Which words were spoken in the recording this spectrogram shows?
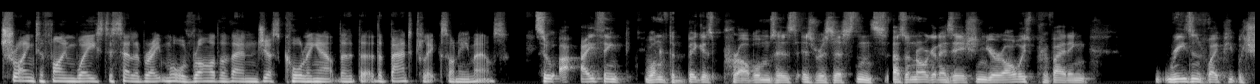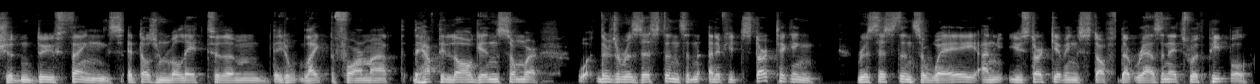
trying to find ways to celebrate more rather than just calling out the, the, the bad clicks on emails so I think one of the biggest problems is is resistance. As an organization, you're always providing reasons why people shouldn't do things. It doesn't relate to them. They don't like the format. They have to log in somewhere. There's a resistance. And, and if you start taking resistance away and you start giving stuff that resonates with people,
